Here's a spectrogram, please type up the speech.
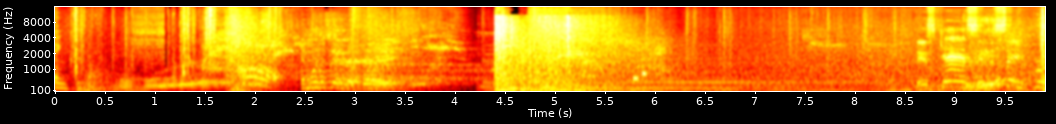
Reloading. Demuéstrenlo pues. There's gas in the safe room.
